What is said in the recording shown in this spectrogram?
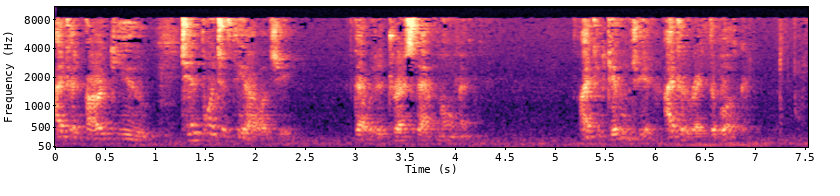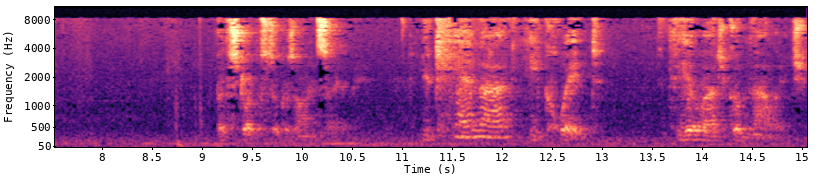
I could argue 10 points of theology that would address that moment. I could give them to you. I could write the book. But the struggle still goes on inside of me. You cannot equate theological knowledge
